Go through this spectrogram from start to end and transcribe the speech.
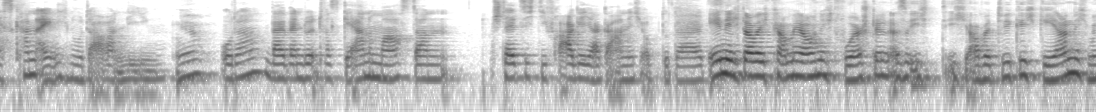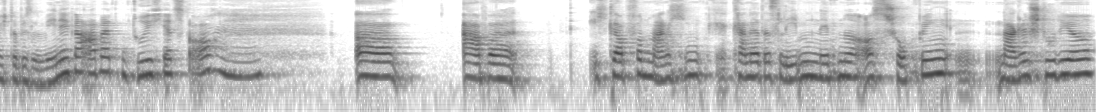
es kann eigentlich nur daran liegen, ja. oder? Weil wenn du etwas gerne machst, dann stellt sich die Frage ja gar nicht, ob du da jetzt. Eh nicht, aber ich kann mir auch nicht vorstellen, also ich, ich arbeite wirklich gern, ich möchte ein bisschen weniger arbeiten, tue ich jetzt auch. Äh, aber ich glaube, von manchen kann ja das Leben nicht nur aus Shopping, Nagelstudio,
